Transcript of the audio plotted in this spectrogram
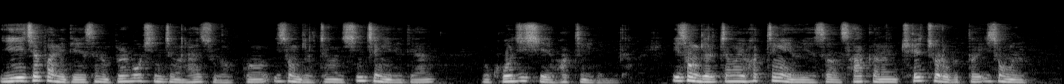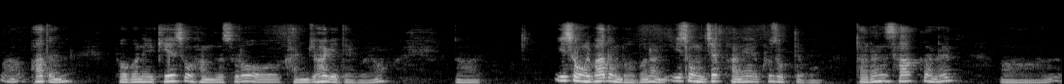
이 재판에 대해서는 불복 신청을 할 수가 없고 이송 결정은 신청인에 대한 고지 시에 확정이 됩니다. 이송 결정의 확정에 의해서 사건은 최초로부터 이송을 어, 받은 법원에 계속한 것으로 간주하게 되고요. 어, 이송을 받은 법원은 이송 재판에 구속되고 다른 사건을 어,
